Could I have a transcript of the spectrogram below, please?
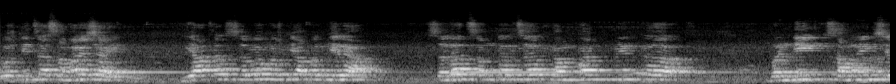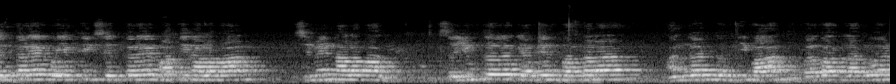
गोष्टींचा समावेश आहे या जर सर्व गोष्टी आपण केल्या सलग समतलचं कंपार्टमेंट बंडिंग सामूहिक शेततळे वैयक्तिक शेततळे माती नालाबांध सिमेंट नालाबांध संयुक्त गॅबेन बांधारा अंगण बंदी बांध फळबाग लागवड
